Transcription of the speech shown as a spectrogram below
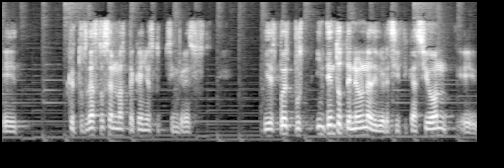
eh, que tus gastos sean más pequeños que tus ingresos. Y después, pues intento tener una diversificación eh,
